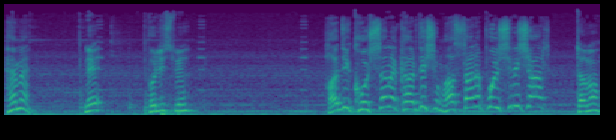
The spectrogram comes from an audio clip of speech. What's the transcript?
Hemen. Ne? Polis mi? Hadi koşsana kardeşim. Hastane polisini çağır. Tamam.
